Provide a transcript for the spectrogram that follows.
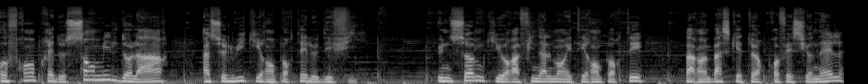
offrant près de 100 000 dollars à celui qui remportait le défi. Une somme qui aura finalement été remportée par un basketteur professionnel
